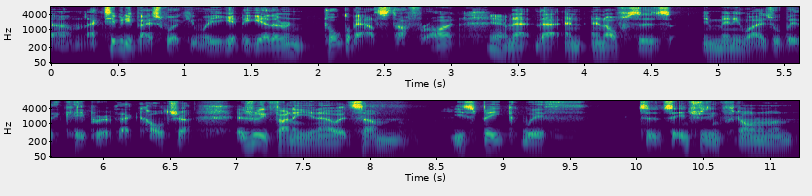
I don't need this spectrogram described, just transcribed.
um, activity based working where you get together and talk about stuff, right? Yeah. And that, that and, and offices in many ways will be the keeper of that culture. It's really funny, you know. It's um you speak with it's, an interesting phenomenon.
